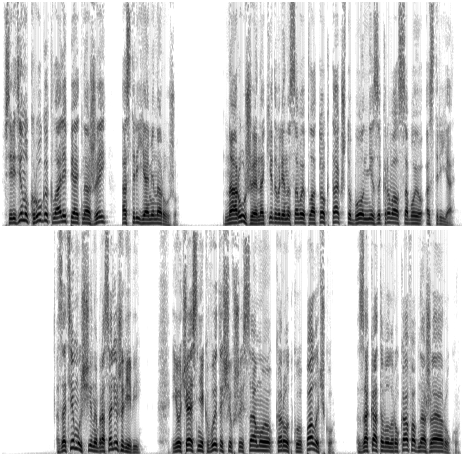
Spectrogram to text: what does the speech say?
в середину круга клали пять ножей остриями наружу. На оружие накидывали носовой платок так, чтобы он не закрывал собою острия. Затем мужчины бросали жребий, и участник, вытащивший самую короткую палочку, закатывал рукав, обнажая руку.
